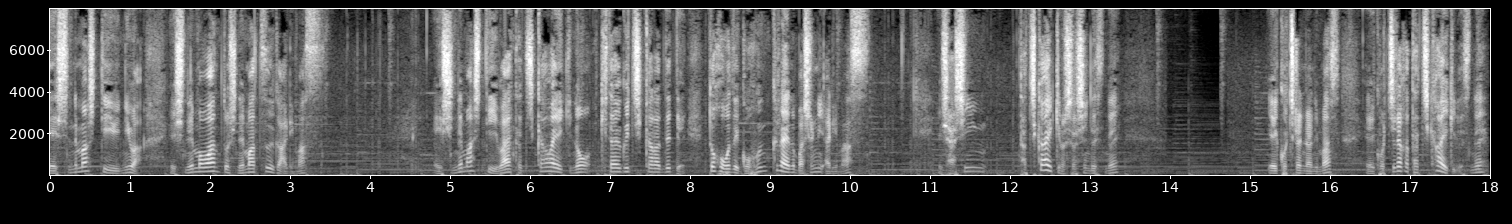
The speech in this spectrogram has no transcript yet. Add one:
えーシネマシティには、えシネマ1とシネマ2があります。えシネマシティは立川駅の北口から出て徒歩で5分くらいの場所にあります。写真、立川駅の写真ですね。えこちらになります。えこちらが立川駅ですね。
